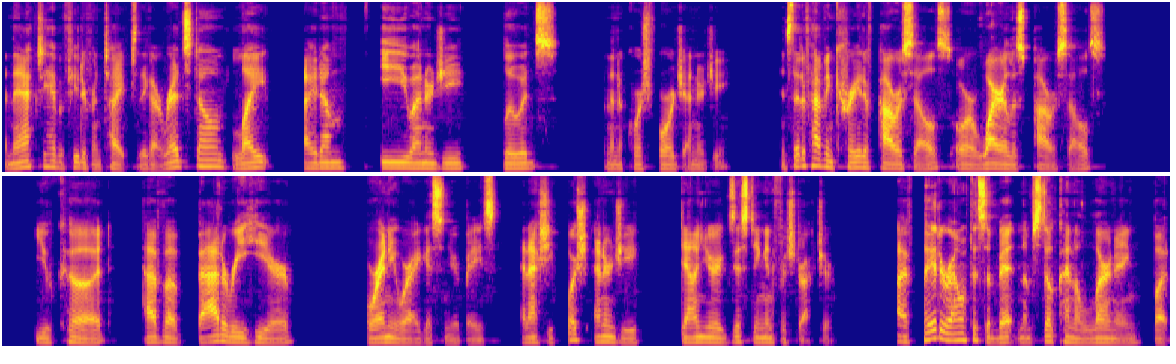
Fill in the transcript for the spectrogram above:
And they actually have a few different types. They got redstone, light, item, EU energy, fluids, and then of course forge energy. Instead of having creative power cells or wireless power cells, you could have a battery here or anywhere, I guess, in your base and actually push energy down your existing infrastructure. I've played around with this a bit and I'm still kind of learning, but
